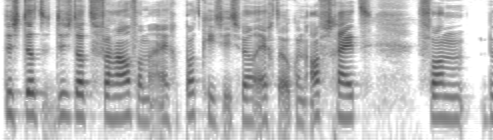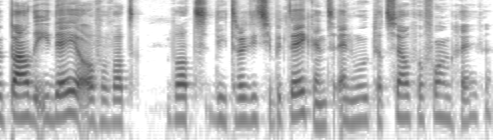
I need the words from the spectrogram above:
Dus, dat, dus dat verhaal van mijn eigen pad kiezen is wel echt ook een afscheid van bepaalde ideeën over wat, wat die traditie betekent en hoe ik dat zelf wil vormgeven.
